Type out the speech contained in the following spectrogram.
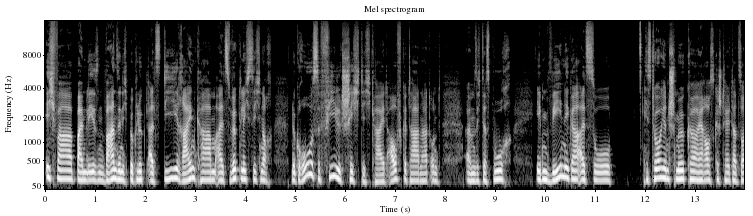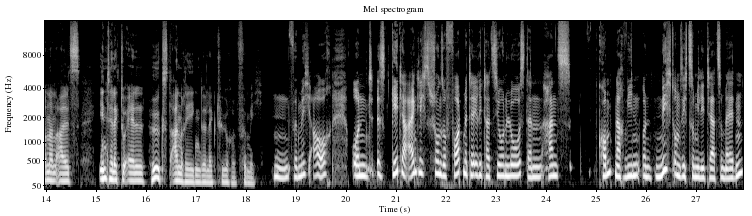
ich war beim Lesen wahnsinnig beglückt, als die reinkam, als wirklich sich noch eine große Vielschichtigkeit aufgetan hat und ähm, sich das Buch eben weniger als so Historienschmöker herausgestellt hat, sondern als intellektuell höchst anregende Lektüre für mich. Hm, für mich auch. Und es geht ja eigentlich schon sofort mit der Irritation los, denn Hans kommt nach Wien und nicht, um sich zum Militär zu melden,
